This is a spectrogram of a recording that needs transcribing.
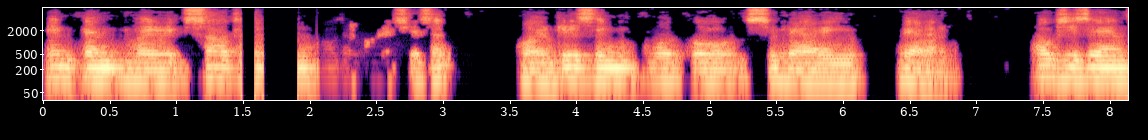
infant may result in hospitalization or increasing mucociliary level. Oxygen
